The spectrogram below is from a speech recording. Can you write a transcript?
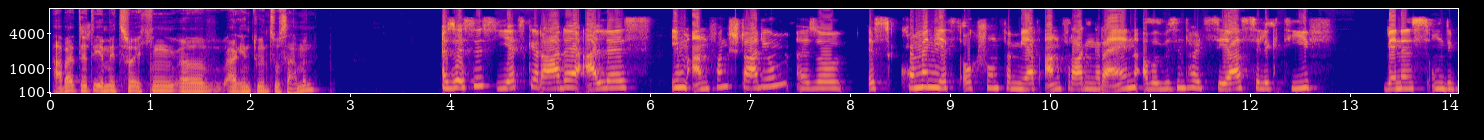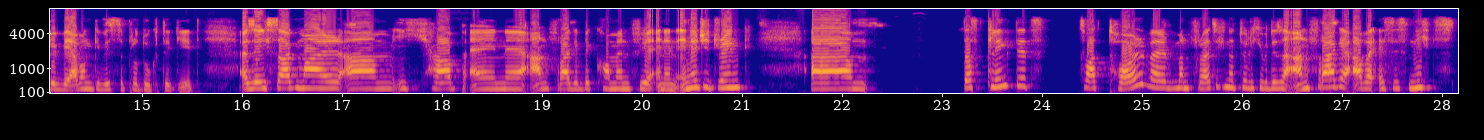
Arbeitet ihr mit solchen äh, Agenturen zusammen? Also es ist jetzt gerade alles im Anfangsstadium. Also es kommen jetzt auch schon vermehrt Anfragen rein, aber wir sind halt sehr selektiv, wenn es um die Bewerbung gewisser Produkte geht. Also ich sag mal, ähm, ich habe eine Anfrage bekommen für einen Energy Drink. Ähm, das klingt jetzt zwar toll, weil man freut sich natürlich über diese Anfrage, aber es ist nichts,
